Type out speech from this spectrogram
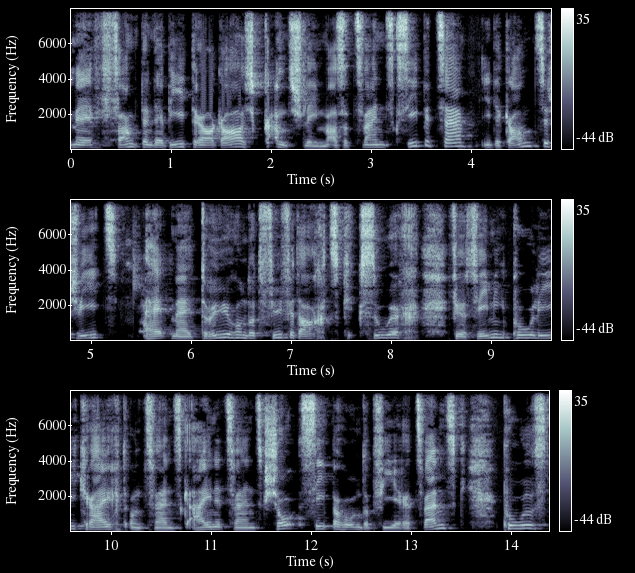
man fängt dann den Beitrag an. Das ist ganz schlimm. Also 2017 in der ganzen Schweiz hat man 385 Gesuche für Swimmingpool eingereicht und 2021 schon 724 Pools.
